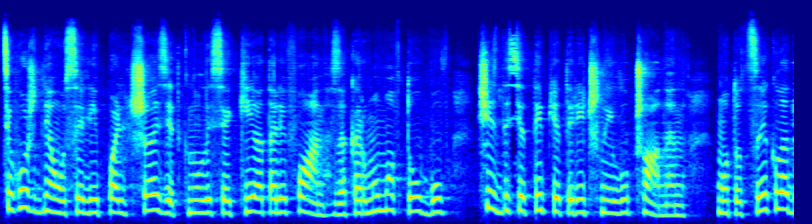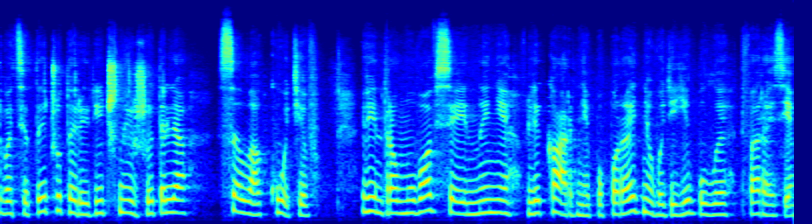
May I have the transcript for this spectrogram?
Цього ж дня у селі Пальче зіткнулися Кіа та Ліфан. За кермом авто був 65-річний лучанин, мотоцикла 24-річний жителя села Котів. Він травмувався і нині в лікарні. Попередньо водії були тверезі.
